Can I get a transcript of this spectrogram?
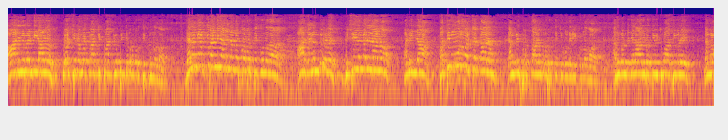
നാടിന് വേണ്ടിയാണ് ദക്ഷിണ ഡെമോക്രാറ്റിക് പാർട്ടി ഓഫ് ഇന്ത്യ പ്രവർത്തിക്കുന്നത്. ജനങ്ങൾക്ക് വേണ്ടിയാണ് ഞങ്ങൾ പ്രവർത്തിക്കുന്നത്. ആ ജനങ്ങളുടെ വിഷയങ്ങളിലാണ് കഴിഞ്ഞ പതിമൂന്ന് വർഷക്കാലം ഞങ്ങൾ ഈ പ്രസ്ഥാനം പ്രവർത്തിച്ചു കൊണ്ടിരിക്കുന്നത് അതുകൊണ്ട് ജനാധിപത്യ വിശ്വാസികളെ ഞങ്ങൾ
